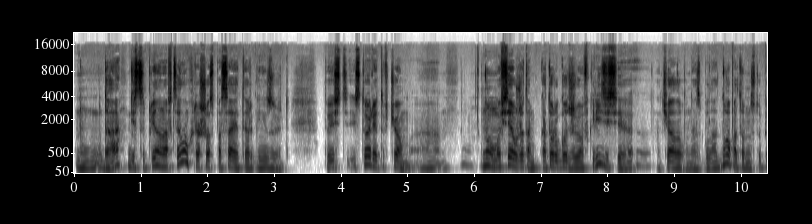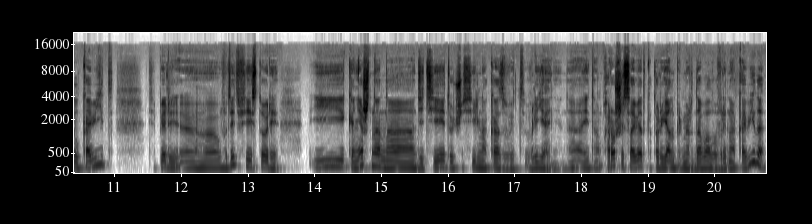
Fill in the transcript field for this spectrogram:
Ну да, дисциплина, она в целом хорошо спасает и организует. То есть история это в чем? Ну, мы все уже там который год живем в кризисе. Сначала у нас было одно, потом наступил ковид, теперь э, вот эти все истории. И, конечно, на детей это очень сильно оказывает влияние. Да? И там хороший совет, который я, например, давал во времена ковида,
